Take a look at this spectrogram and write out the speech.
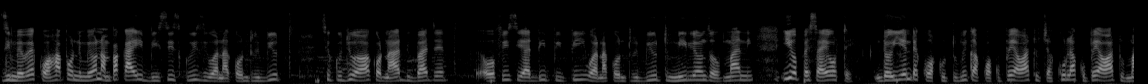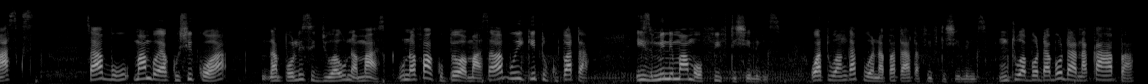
zimewekwa hapo. Nimeona mpaka IBC siku hizi wana contribute, sikujua wako na hadi budget ofisi ya DPP wana contribute millions of money. Hiyo pesa yote ndio iende kwa kutumika kwa kupea watu chakula, kupea watu masks, sababu mambo ya kushikwa na polisi juu hauna mask, unafaa kupewa mask, sababu hii kitu kupata is minimum of 50 shillings. Watu wangapi wanapata hata 50 shillings? Mtu wa bodaboda anakaa hapa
